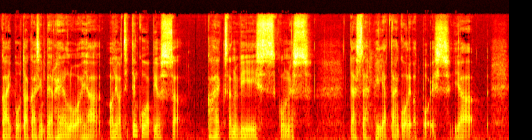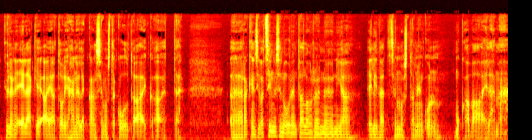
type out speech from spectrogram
kaipuu takaisin perheen luo. Ja olivat sitten Kuopiossa 85, kunnes tässä hiljattain kuolivat pois. Ja kyllä ne eläkeajat oli hänelle kanssa semmoista kulta-aikaa, että rakensivat sinne sen uuden talon Rönöön ja elivät semmoista niin kuin mukavaa elämää.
